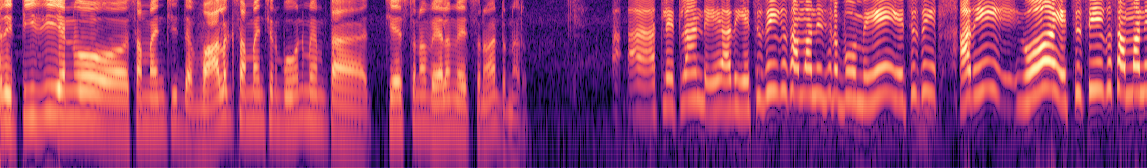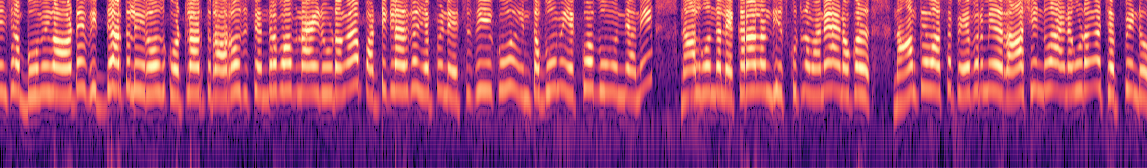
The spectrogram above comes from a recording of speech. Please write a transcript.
అది టీజీఎన్ఓ సంబంధించి వాళ్ళకి సంబంధించిన భూమిని మేము చేస్తున్నాం వేలం వేస్తున్నాం అంటున్నారు. అట్లా ఎట్లా అండి? అది హెచ్సికి సంబంధించిన భూమి. హెచ్సి అది ఓ హెచ్సికి సంబంధించిన భూమి కాబట్టి విద్యార్థులు ఈ రోజు కొట్లాడుతారు ఆ రోజు చంద్రబాబు నాయుడు కూడా పర్టికులర్గా చెప్పిండు హెచ్సికు ఇంత భూమి ఎక్కువ భూమి ఉంది అని నాలుగు వందల ఎకరాలను తీసుకుంటున్నామని ఆయన ఒక నామకే వస్తే పేపర్ మీద రాసిండు. ఆయన కూడా చెప్పిండు.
